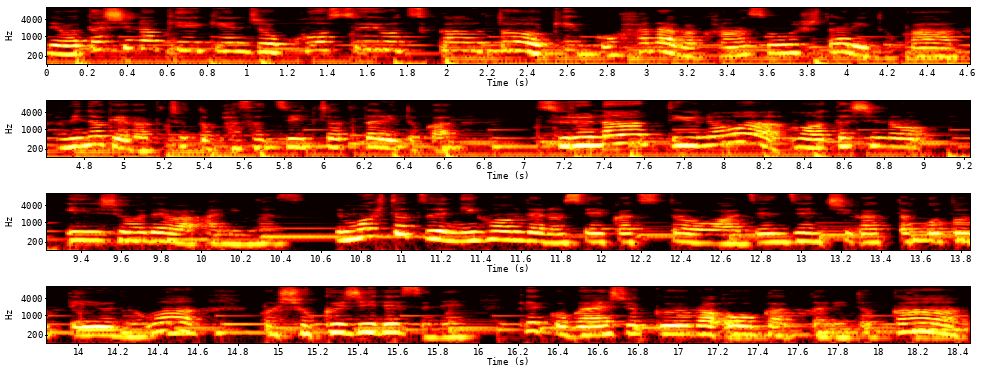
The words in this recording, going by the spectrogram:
で、私の経験上香水を使うと結構肌が乾燥したりとか髪の毛がちょっとパサついちゃったりとかするなっていうのは、まあ、私の印象ではあります。でもう一つ日本での生活とは全然違ったことっていうのは、まあ、食事ですね。結構外食が多かったりとか、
